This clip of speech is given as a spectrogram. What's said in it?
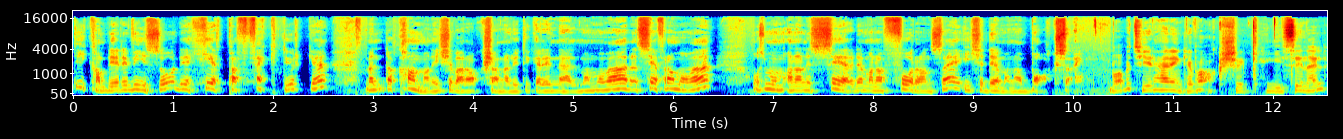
De kan bli revisor, det er helt perfekt yrke, men da kan man ikke være aksjeanalytiker i Nell. Man må være, se framover, og så må man analysere det man har foran seg, ikke det man har bak seg. Hva betyr det her egentlig for aksjecase i Nell?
